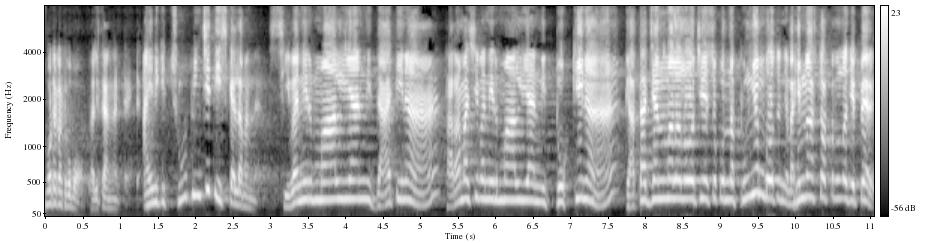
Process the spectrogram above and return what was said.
మూట కట్టుకోబో ఫలితాన్ని అంటే ఆయనకి చూపించి తీసుకెళ్ళమన్నారు. శివ నిర్మాల్యాన్ని దాటిన పరమశివ నిర్మాల్యాన్ని తొక్కిన గత జన్మలలో చేసుకున్న పుణ్యం పోతుంది. మహిమ్నా స్తోత్రంలో చెప్పారు.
